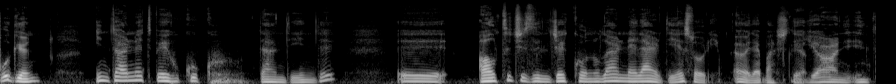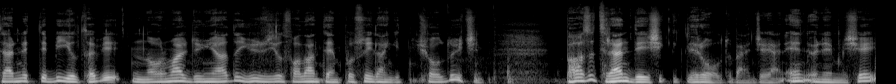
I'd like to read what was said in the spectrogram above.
bugün internet ve hukuk dendiğinde e, altı çizilecek konular neler diye sorayım. Öyle başlayalım. Yani internette bir yıl tabii normal dünyada 100 yıl falan temposuyla gitmiş olduğu için bazı trend değişiklikleri oldu bence. Yani en önemli şey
